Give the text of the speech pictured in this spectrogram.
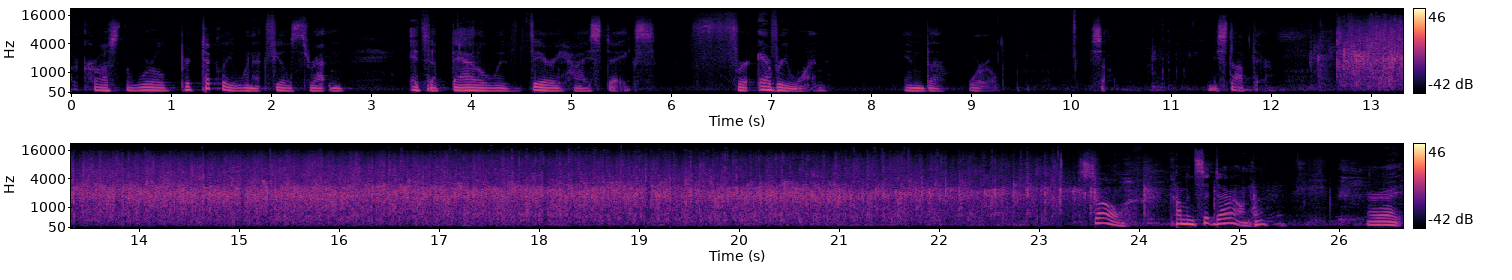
across the world, particularly when it feels threatened, it's a battle with very high stakes for everyone in the world. Let me stop there. So, come and sit down, huh? All right.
